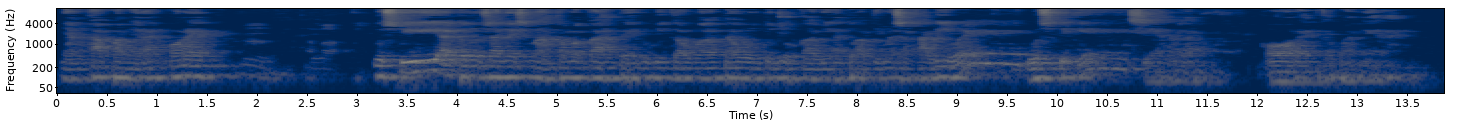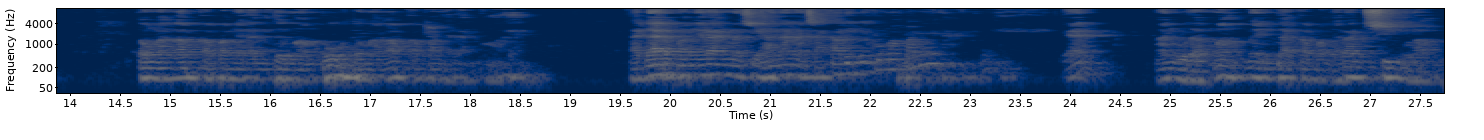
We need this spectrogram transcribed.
nyangka pangeran korek. Gusti atau sanes mah ka Mekah teh dugi ka unggal tahun tujuh kali atau abdi masa kali we Gusti ge siara korek ka pangeran tong nganggap ka pangeran teu mampu tong nganggap ka pangeran korek. Kadar pangeran masih hanana sakalinya kumaha pangeran ya an urang mah minta ka pangeran simula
